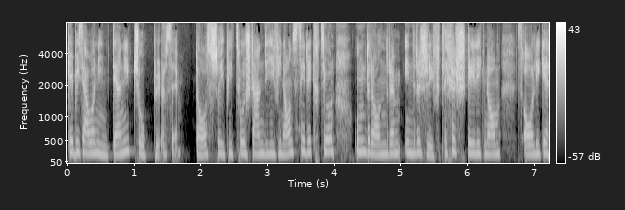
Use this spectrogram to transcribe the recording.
gäbe es auch eine interne Jobbörse. Das schreibt die zuständige Finanzdirektion unter anderem in einer schriftlichen Stellungnahme. Das Anliegen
